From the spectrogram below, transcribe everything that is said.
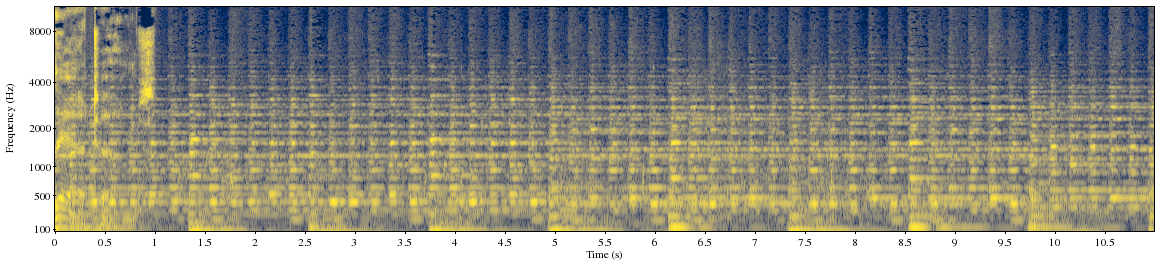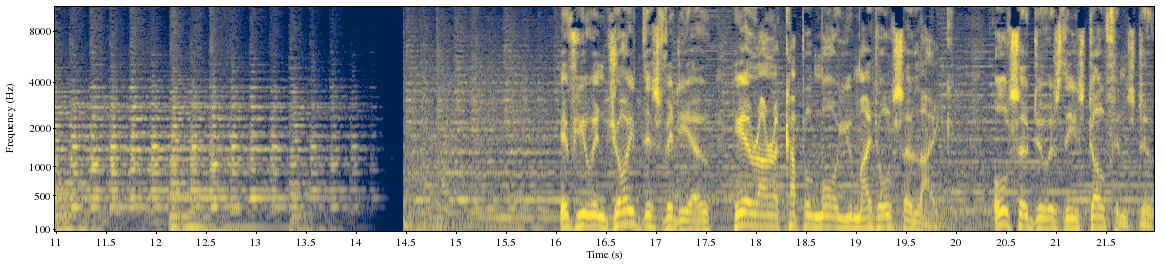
their terms. If you enjoyed this video, here are a couple more you might also like. Also do as these dolphins do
